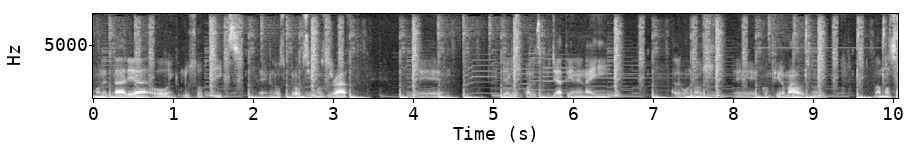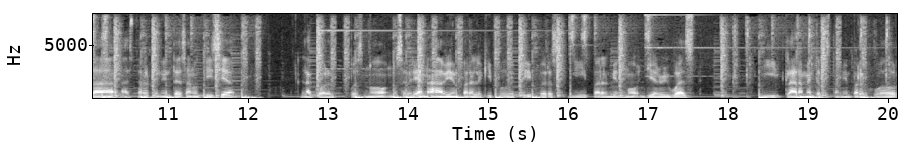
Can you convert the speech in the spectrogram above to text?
monetaria o incluso picks en los próximos drafts, eh, de los cuales pues ya tienen ahí algunos eh, confirmados. Vamos a, a, estar al pendiente de esa noticia la cual pues no, no se vería nada bien para el equipo de Clippers ni para el mismo Jerry West y claramente pues también para el jugador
